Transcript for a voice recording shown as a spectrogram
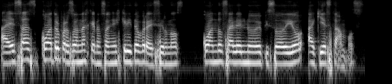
a esas cuatro personas que nos han escrito para decirnos cuándo sale el nuevo episodio. Aquí estamos.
